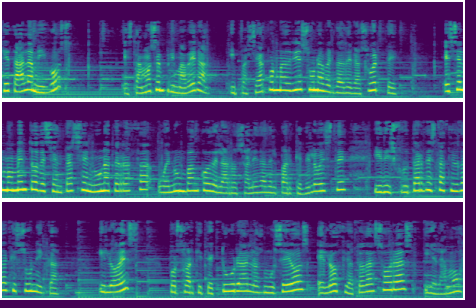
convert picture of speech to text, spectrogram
¿Qué tal amigos? Estamos en primavera y pasear por Madrid es una verdadera suerte. Es el momento de sentarse en una terraza o en un banco de la Rosaleda del Parque del Oeste y disfrutar de esta ciudad que es única. Y lo es por su arquitectura, los museos, el ocio a todas horas y el amor.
